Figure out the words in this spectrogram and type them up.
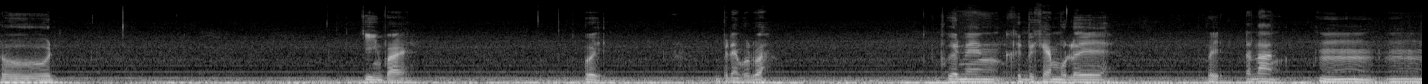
สุด ยิงไปเฮ้ยไปไหนหมดวะเพื่อนแม่งขึ้นไปแคมป์หมดเลยเฮ้ยด้านล่าง อืมอืม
